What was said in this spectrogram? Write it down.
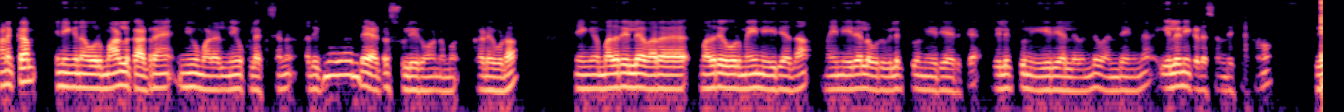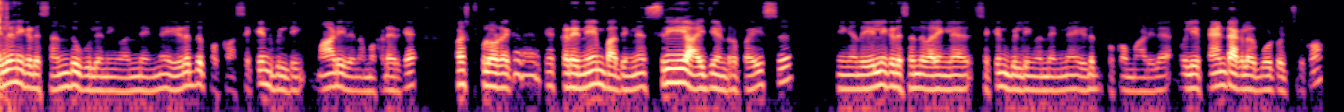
வணக்கம். இன்றைக்கி நான் ஒரு மாடல் காட்டுறேன். நியூ மாடல் நியூ கலெக்ஷன் அதுக்கு முதல்ல வந்து அட்ரஸ் சொல்லிடுவோம் நம்ம கடை கூட. நீங்கள் மதுரையில் வர மதுரை ஒரு மெயின் ஏரியா தான். மெயின் ஏரியாவில் ஒரு விளக்குத்தூண் ஏரியா இருக்குது விளக்குத்தூண் ஏரியாவில் வந்து வந்தீங்கன்னா இளநி கடை சந்தைக்கு இருக்கணும் இளநி கடை சந்துக்குள்ளே நீங்கள் வந்தீங்கன்னா இடது பக்கம் செகண்ட் பில்டிங் மாடியில் நம்ம கடை இருக்குது ஃபர்ஸ்ட் ஃப்ளோரே கடை இருக்குது கடை நேம் பார்த்தீங்கன்னா ஸ்ரீ ஐஜி என்டர்பிரைஸ் நீங்கள் அந்த இளநீ கடை சந்து வரீங்களே செகண்ட் பில்டிங் வந்தீங்கன்னா இடது பக்கம் மாடியில் வெளியே பேண்டா கலர் போட்டு வச்சுருக்கோம்.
